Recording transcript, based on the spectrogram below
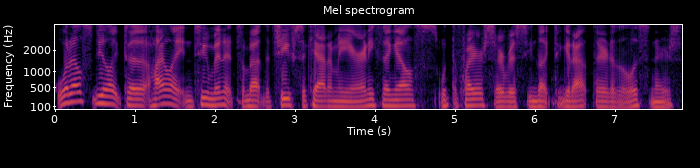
what else would you like to highlight in two minutes about the Chiefs Academy or anything else with the fire service you'd like to get out there to the listeners?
